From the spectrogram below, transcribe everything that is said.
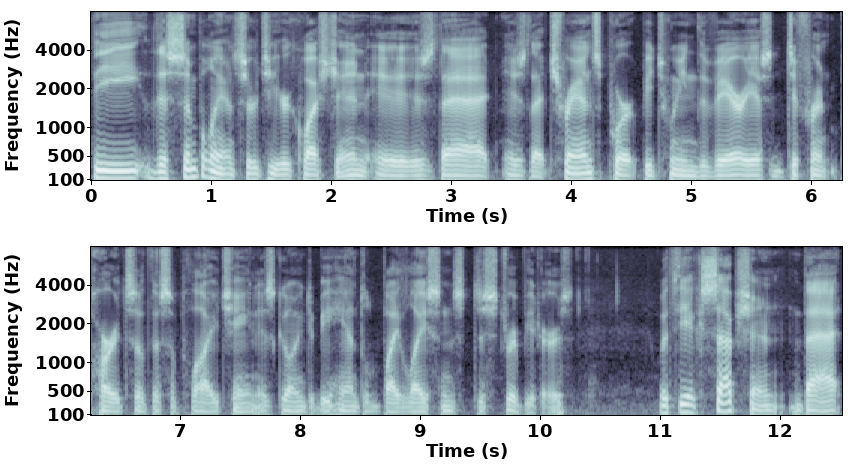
The the simple answer to your question is that is that transport between the various different parts of the supply chain is going to be handled by licensed distributors, with the exception that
